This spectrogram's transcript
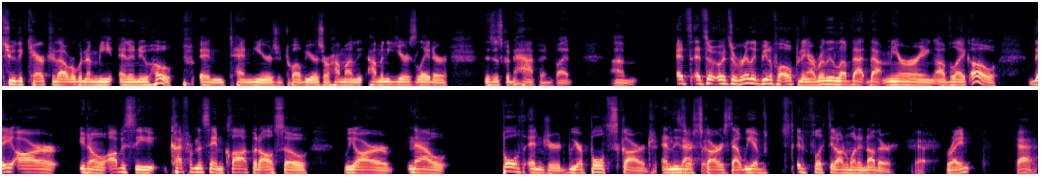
to the character that we're going to meet in A New Hope in ten years or twelve years or how many how many years later this is going to happen. But um, it's it's a, it's a really beautiful opening. I really love that that mirroring of like, oh, they are you know obviously cut from the same cloth, but also we are now both injured. We are both scarred, and these are scars that we have inflicted on one another. Yeah. Right. Yeah,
